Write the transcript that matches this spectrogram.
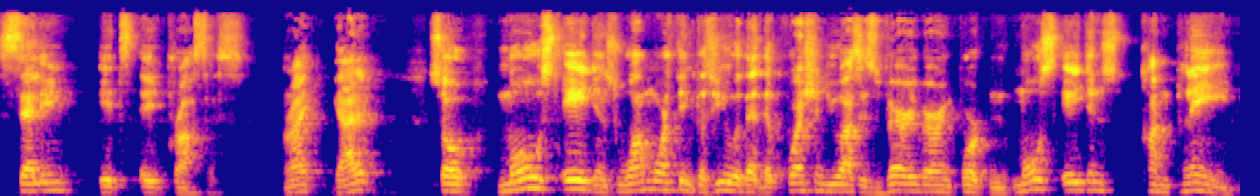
Selling it's a process right? Got it? So most agents one more thing because you that the question you asked is very very important. Most agents complain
